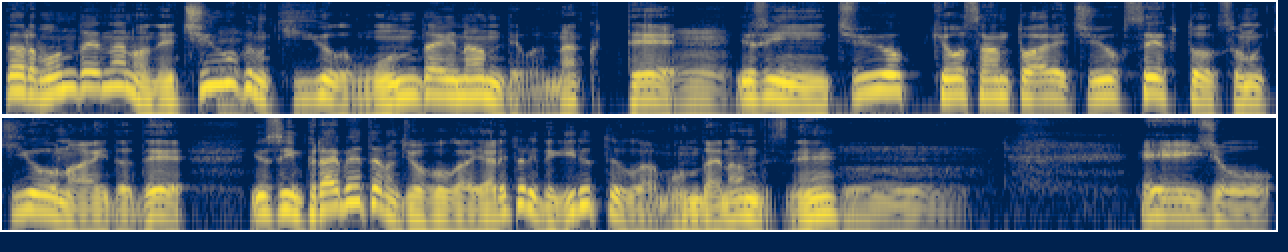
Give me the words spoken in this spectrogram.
だから問題なのはね、中国の企業が問題なんではなくて、要するに中国共産党、あるいは中国政府とその企業の間で、要するにプライベートな情報がやり取りできるっていうのが問題なんですね。うんえー、以上、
